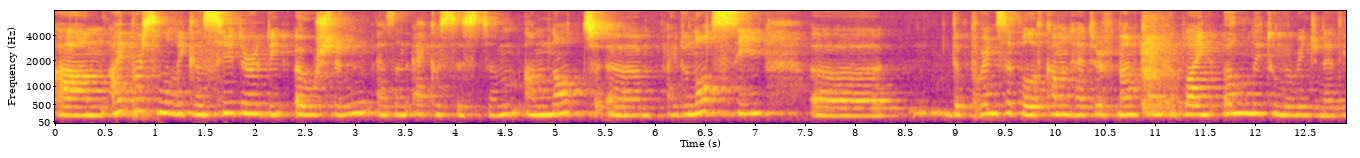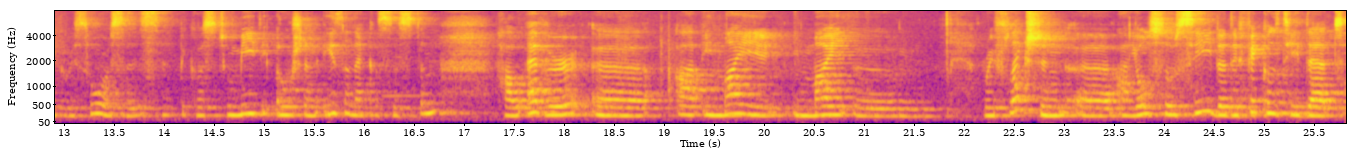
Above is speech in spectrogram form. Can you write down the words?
Um, I personally consider the ocean as an ecosystem. I'm not, um I do not see uh, the principle of common heritage of mankind applying only to marine genetic resources, because to me the ocean is an ecosystem. However, uh, uh, in my in my um, reflection, uh, I also see the difficulty that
